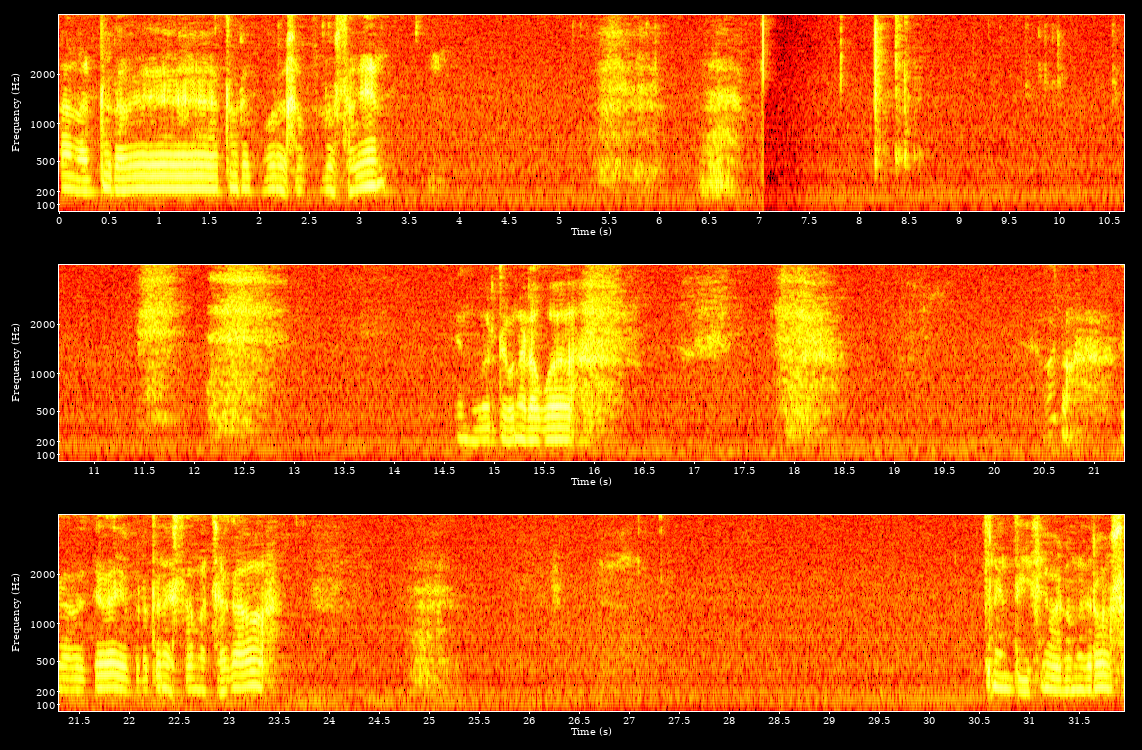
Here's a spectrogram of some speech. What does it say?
a la altura de Turek, por ejemplo, está bien. En lugar de poner agua Creo que el pelotón está machacado. Treinta y cinco kilómetros.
